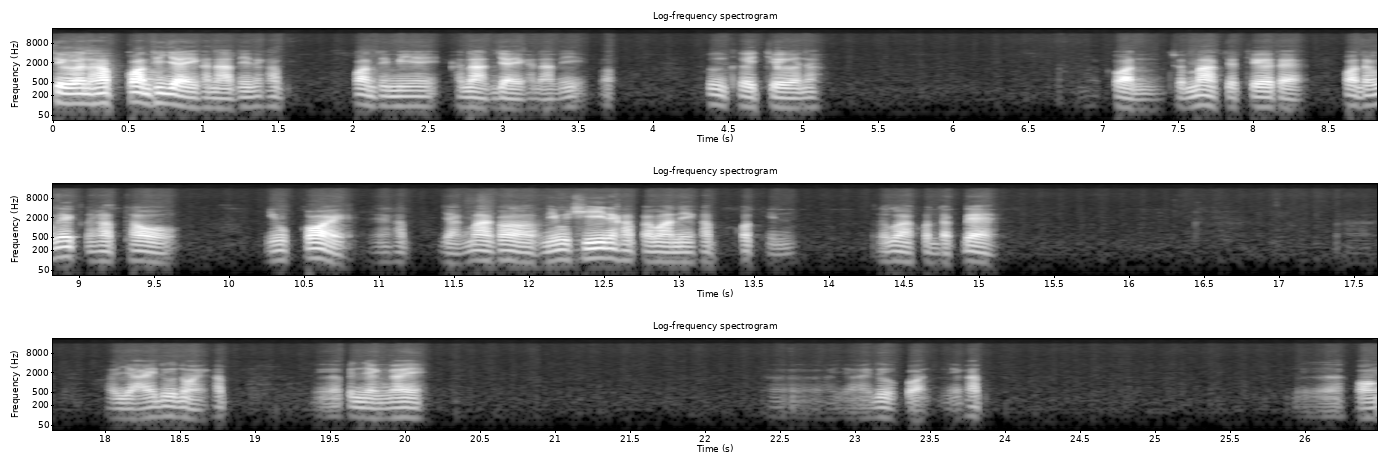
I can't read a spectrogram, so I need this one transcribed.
เจอนะครับ ก้อนที่ใหญ่ขนาดนี้นะครับ ก้อนที่มีขนาดใหญ่ขนาดนี้ก็เพิ่งเคยเจอนะ ก่อนส่วนมากจะเจอแต่ก้อนเล็กๆนะครับ เท่านิ้วก้อยนะครับ อย่างมากก็นิ้วชี้นะครับ ประมาณนี้ครับคดหินหรือว่าคดดักแด้ขยายดูหน่อยครับเนื้อเป็นยังไง อ่อขยายดูก่อนนี่ครับเนื้อของ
